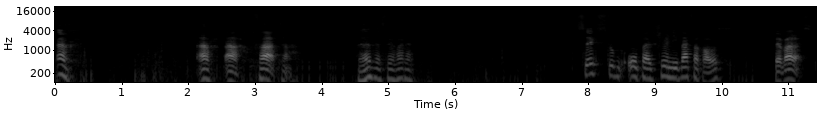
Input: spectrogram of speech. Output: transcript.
Ach. Ach, ach, Vater. Hä, was, wer war das? Zückst du Opa schön die Waffe raus? Wer war das?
